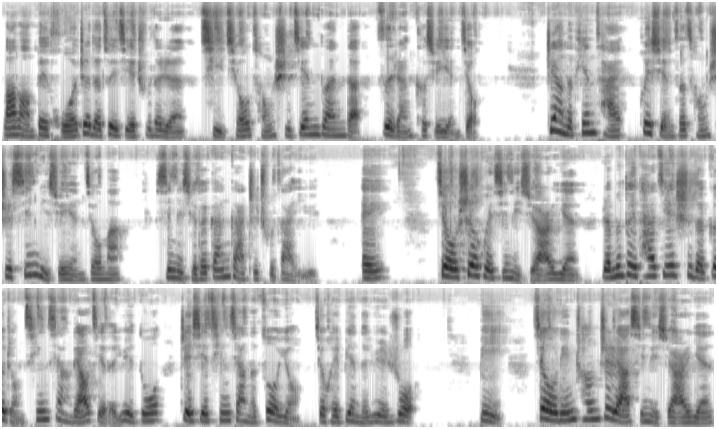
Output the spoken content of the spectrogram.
往往被活着的最杰出的人乞求从事尖端的自然科学研究。这样的天才会选择从事心理学研究吗？心理学的尴尬之处在于：A. 就社会心理学而言，人们对他揭示的各种倾向了解的越多，这些倾向的作用就会变得越弱。B. 就临床治疗心理学而言，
